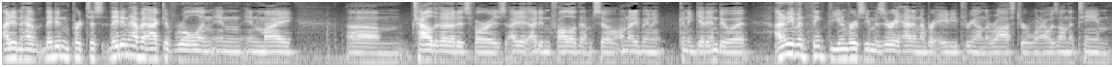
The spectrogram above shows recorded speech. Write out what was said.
I didn't have they didn't partic- they didn't have an active role in in in my um, childhood as far as I, did, I didn't follow them, so I'm not even gonna, gonna get into it. I don't even think the University of Missouri had a number 83 on the roster when I was on the team.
